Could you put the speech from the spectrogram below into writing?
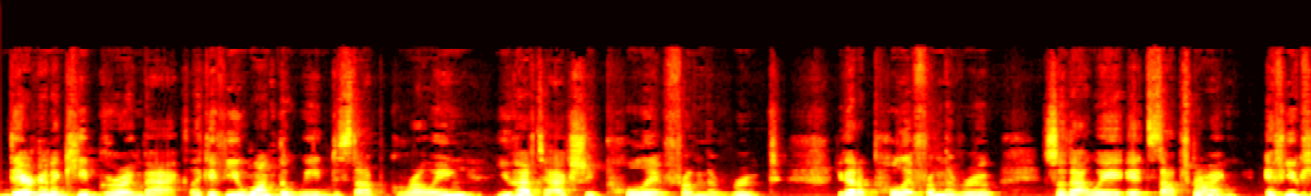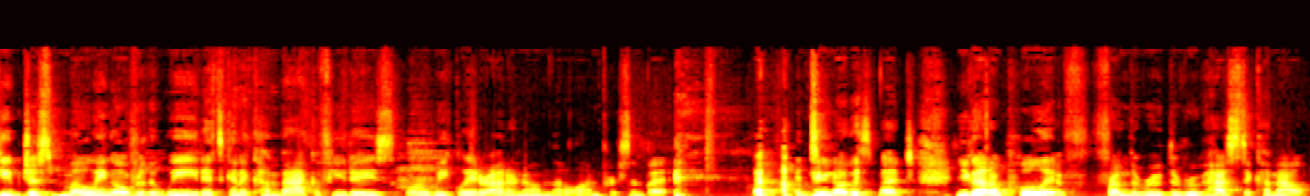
they're going to keep growing back. Like if you want the weed to stop growing, you have to actually pull it from the root. You got to pull it from the root so that way it stops growing. If you keep just mowing over the weed, it's going to come back a few days or a week later. I don't know, I'm not a lawn person, but I do know this much. You got to pull it from the root. The root has to come out.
